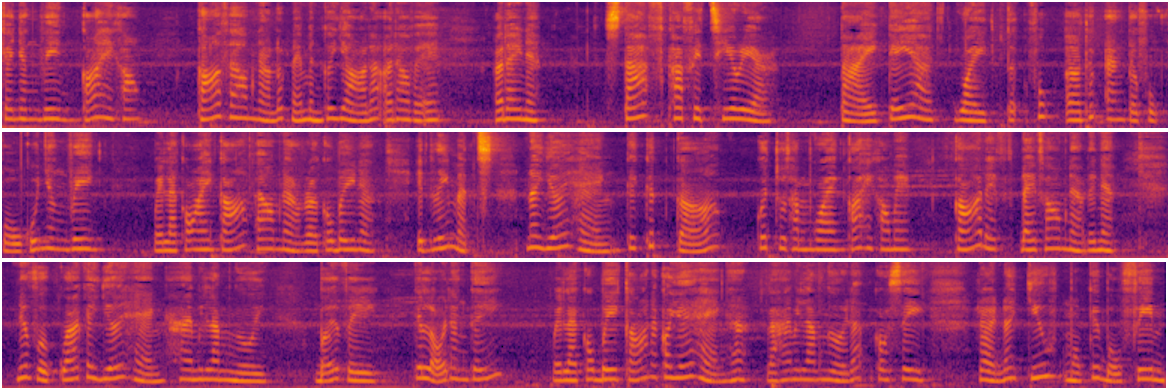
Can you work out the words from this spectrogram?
Cho nhân viên có hay không? Có phải không? Nào lúc nãy mình có dò đó. Ở đâu vậy em? Ở đây nè. Staff cafeteria. Tại cái uh, quầy tự, phúc, uh, thức ăn tự phục vụ của nhân viên. Vậy là câu ai có phải không nào? Rồi câu b nè. It limits. Nó giới hạn cái kích cỡ của tour tham quan có hay không em? Có đây đây phải không nào? Đây nè. Nếu vượt quá cái giới hạn 25 người bởi vì cái lỗi đăng ký. Vậy là câu B có nó có giới hạn ha là 25 người đó. Câu C. Rồi nó chiếu một cái bộ phim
